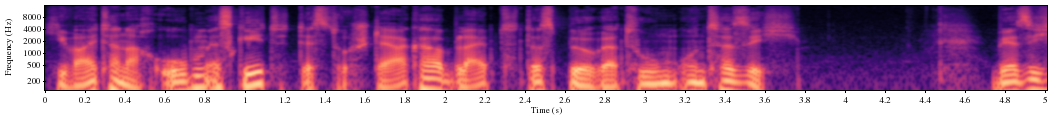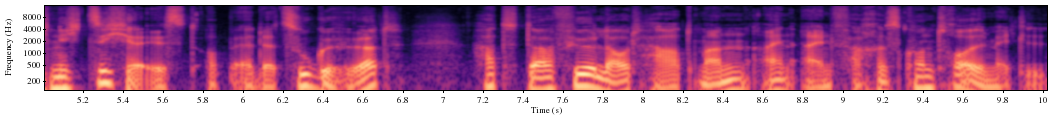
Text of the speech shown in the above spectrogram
Je weiter nach oben es geht, desto stärker bleibt das Bürgertum unter sich. Wer sich nicht sicher ist, ob er dazugehört, hat dafür laut Hartmann ein einfaches Kontrollmittel,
